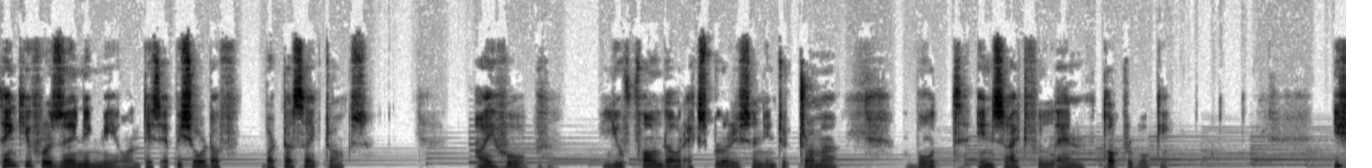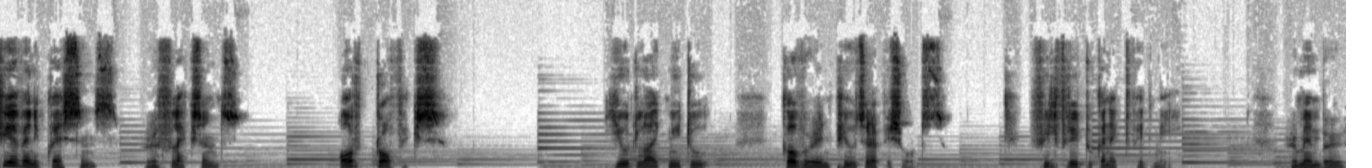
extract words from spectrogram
Thank you for joining me on this episode of Bhatta Psych Talks. I hope you found our exploration into trauma both insightful and thought provoking. If you have any questions, reflections, or topics you'd like me to cover in future episodes, feel free to connect with me. Remember,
